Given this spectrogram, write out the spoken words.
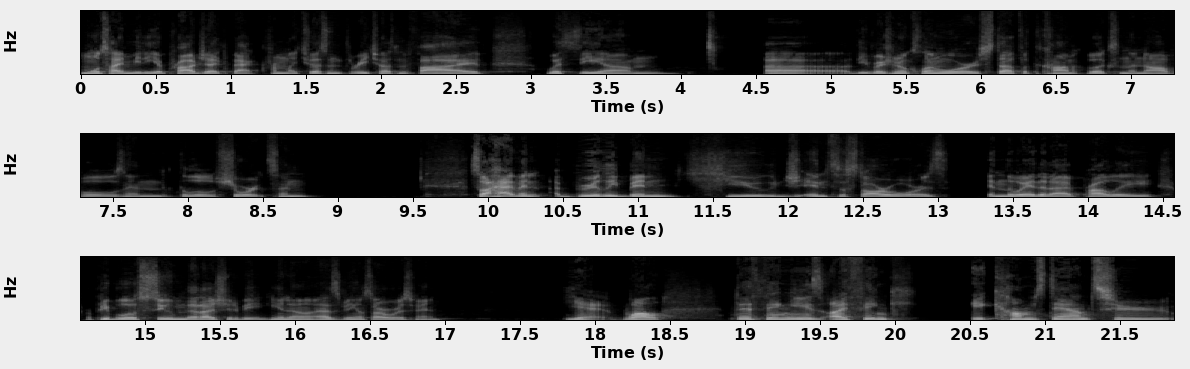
multimedia project back from like 2003, 2005 with the um uh the original Clone Wars stuff with the comic books and the novels and the little shorts and so I haven't really been huge into Star Wars in the way that I probably or people assume that I should be, you know, as being a Star Wars fan. Yeah. Well, the thing is, I think it comes down to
